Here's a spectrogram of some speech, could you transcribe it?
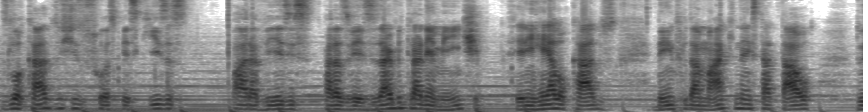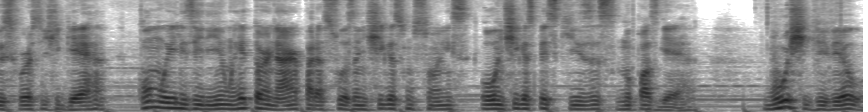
deslocados de suas pesquisas para vezes, para às vezes arbitrariamente serem realocados dentro da máquina estatal do esforço de guerra, como eles iriam retornar para suas antigas funções ou antigas pesquisas no pós-guerra. Bush viveu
